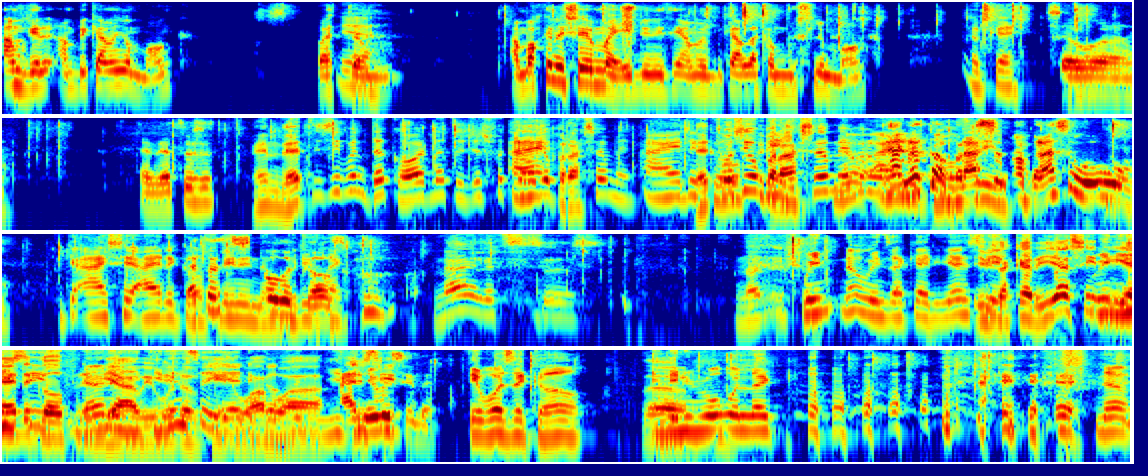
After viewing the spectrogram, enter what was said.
I'm gonna, I'm becoming a monk, but Yeah. um, I'm not gonna shave my head or anything. I'm gonna become like a Muslim monk. okay So, uh, and that was it. And that is even dik hard not to just vertel I- jou brasse, man. I had a That was your girlfriend. brasse, man, No, bro. I Yeah, had not a brass, girlfriend. a brass. Oh, Okay, I say I had a girlfriend and still the girls. like Nee, that's uh, non-issue. when, no when Zakaria If said Zakaria said when he he had a said- girlfriend, no, no, yeah, we didn't would have say he had a wah girlfriend. wah. I just never said said that. there was a girl and then we were like no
